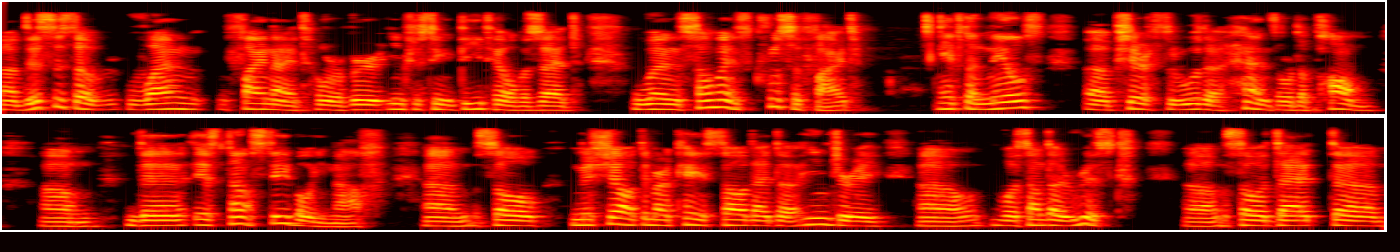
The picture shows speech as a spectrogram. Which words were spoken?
uh, this is a one finite or very interesting detail was that when someone is crucified, if the nails uh, pierce through the hands or the palm, um, then it's not stable enough. Um, so Michel Desmarquet saw that the injury uh, was under risk. Uh, so that uh,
